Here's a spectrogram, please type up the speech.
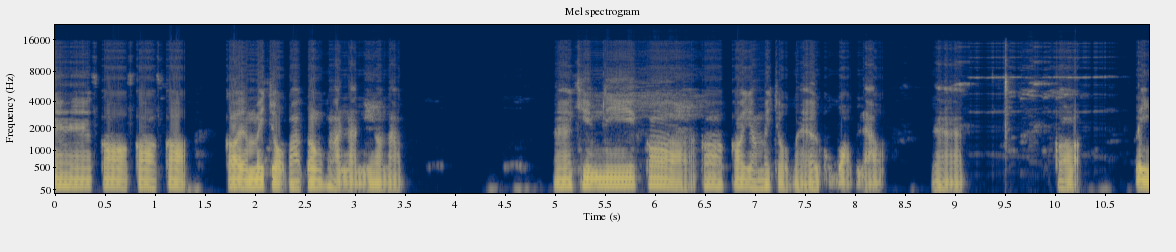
นะฮะก็ก็ก็ก็ยังไม่จบครับต้องผ่านด่านนี้ก่อนครับนะคลิปนี้ก็ก็ก็ยังไม่จบนะเออกูบอกแล้วนะครับก็นี่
